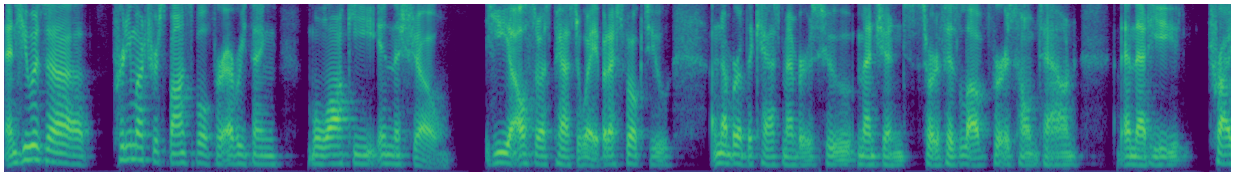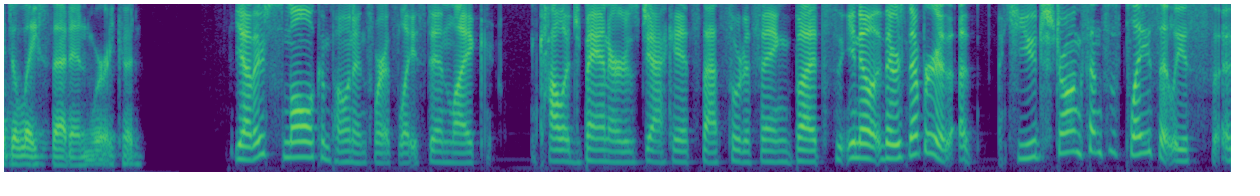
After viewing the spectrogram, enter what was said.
And he was uh, pretty much responsible for everything Milwaukee in the show. He also has passed away, but I spoke to a number of the cast members who mentioned sort of his love for his hometown and that he tried to lace that in where he could. Yeah, there's small components where it's laced in, like college banners, jackets, that sort of thing. But, you know, there's never a, a huge, strong sense of place, at least uh,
